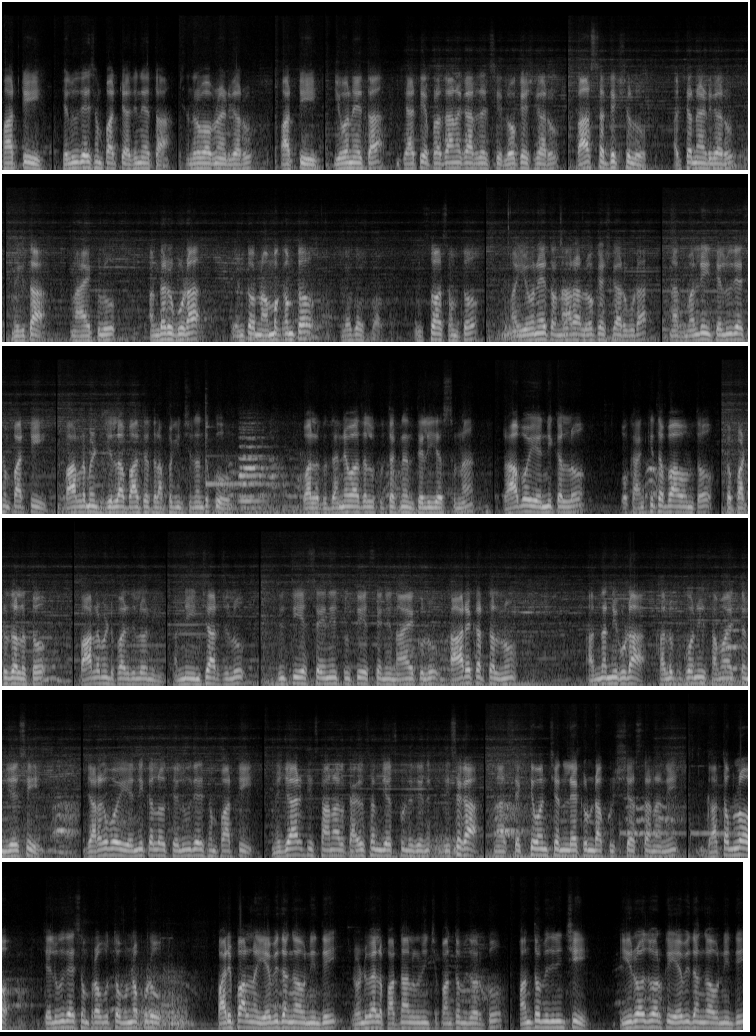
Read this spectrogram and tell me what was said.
Party Telugu Desam party అధినేత చంద్రబాబు నాయుడు గారు party యువనేత జాతీయ ప్రధాన కార్యదర్శి లోకేష్ గారు రాష్ట్ర అధ్యక్షులు అచ్చెన్నాయుడు గారు మిగతా నాయకులు అందరూ కూడా ఎంతో నమ్మకంతో విశ్వాసంతో మా యువనేత నారా లోకేష్ గారు కూడా నాకు మళ్ళీ తెలుగుదేశం పార్టీ పార్లమెంట్ జిల్లా బాధ్యతలు అప్పగించినందుకు వాళ్ళకు ధన్యవాదాలు కృతజ్ఞతలు తెలియజేస్తున్నా. రాబోయే ఎన్నికల్లో ఒక అంకిత భావంతో ఒక పట్టుదలతో పార్లమెంట్ పరిధిలోని అన్ని ఇన్ఛార్జీలు ద్వితీయ శ్రేణి తృతీయ శ్రేణి నాయకులు కార్యకర్తలను అందరినీ కూడా కలుపుకొని సమాయత్తం చేసి జరగబోయే ఎన్నికల్లో తెలుగుదేశం పార్టీ మెజారిటీ స్థానాలు కైవసం చేసుకునే ది- దిశగా నా శక్తి వంచన లేకుండా కృషి చేస్తానని గతంలో తెలుగుదేశం ప్రభుత్వం ఉన్నప్పుడు పరిపాలన ఏ విధంగా ఉన్నింది? రెండు వేల పద్నాలుగు నుంచి పంతొమ్మిది వరకు పంతొమ్మిది నుంచి ఈ రోజు వరకు ఏ విధంగా ఉన్నింది?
